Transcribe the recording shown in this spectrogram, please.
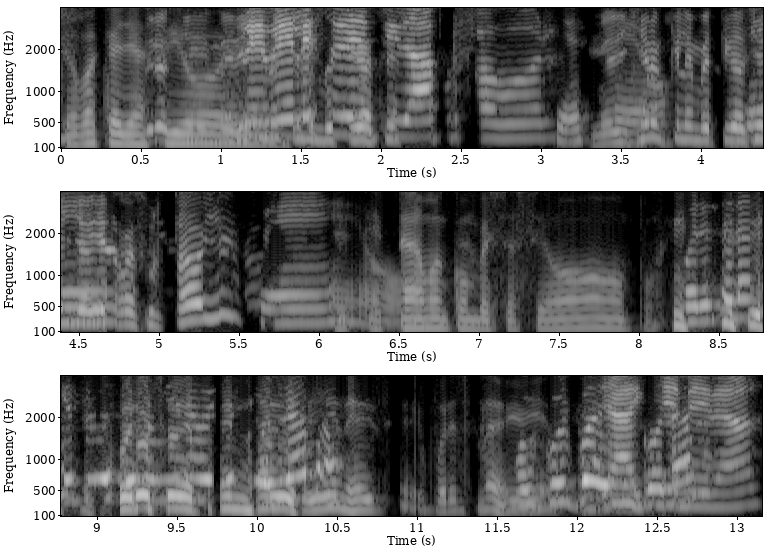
Capaz que haya Pero si sido. dijeron- Revele su identidad, por favor. Qué Me dijeron que la investigación ya había resultado ya. feo. Estábamos en conversación. pues. Por eso la gente Por no eso después el nadie viene. Por eso nadie Por viene. culpa de Ya, ¿y Nicolás. quién era?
